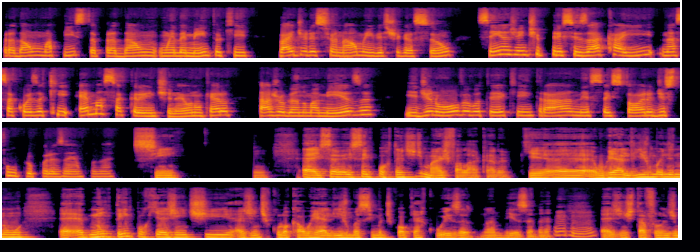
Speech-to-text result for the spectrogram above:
para dar uma pista, para dar um, um elemento que vai direcionar uma investigação sem a gente precisar cair nessa coisa que é massacrante, né? Eu não quero estar tá jogando uma mesa e de novo eu vou ter que entrar nessa história de estupro, por exemplo, né? Sim, é, isso é, isso é importante demais falar, cara. Porque é, o realismo, ele não. É, é, não tem por que a gente, a gente colocar o realismo acima de qualquer coisa na mesa, né? Uhum. É, a gente tá falando de,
